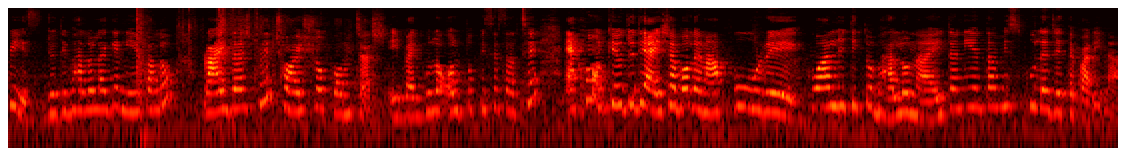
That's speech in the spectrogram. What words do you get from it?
পিস যদি ভালো লাগে নিয়ে ফেলো। প্রাইস আসবে ছয়শো পঞ্চাশ। এই ব্যাগগুলো অল্প পিসেস আছে। এখন কেউ যদি আইসা বলেন আপু রে কোয়ালিটি তো ভালো না। এটা নিয়ে তো আমি স্কুলে যেতে পারি না।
